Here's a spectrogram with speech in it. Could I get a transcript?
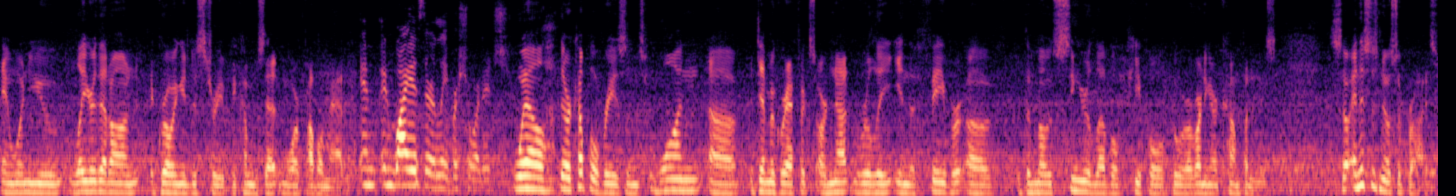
And when you layer that on a growing industry, it becomes that more problematic. And, and why is there a labor shortage? Well, there are a couple of reasons. One, uh, demographics are not really in the favor of the most senior level people who are running our companies. So, and this is no surprise.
